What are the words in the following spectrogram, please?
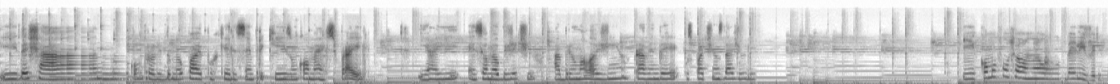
e deixar no controle do meu pai, porque ele sempre quis um comércio para ele. E aí, esse é o meu objetivo: abrir uma lojinha para vender os potinhos da Julie. E como funciona o delivery?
